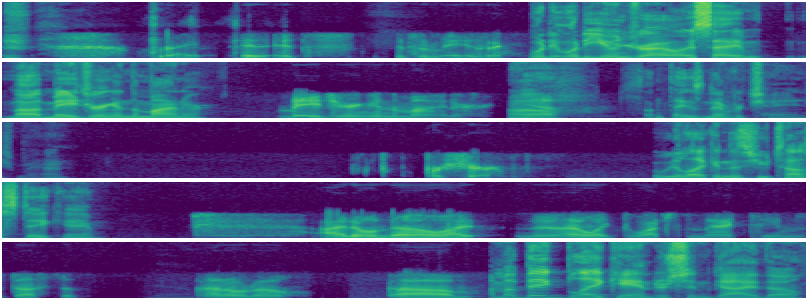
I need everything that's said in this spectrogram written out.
Right. It, it's it's amazing. What do, what do you and Dre always say? Uh, majoring in the minor. Majoring in the minor. Oh, yes. Some things never change, man. for sure. Who we like in this Utah State game? I don't know. I I like to watch the MAC teams, Dustin. I don't know. Um, I'm a big Blake Anderson guy, though.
